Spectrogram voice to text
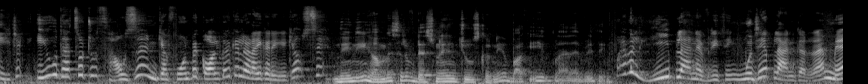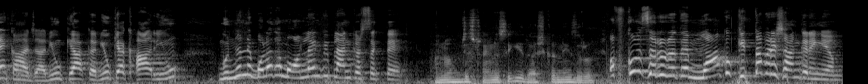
agent you that's two thousand क्या फ़ोन पे कॉल करके लड़ाई करेंगे क्या उससे? नहीं नहीं हमें सिर्फ़ डेस्टिनेशन चूज़ करनी है बाकी ही plan everything will he plan everything? मुझे प्लान कर रहा है मैं कहाँ जा रही हूँ क्या कर रही हूँ क्या खा रही हूँ? गुंजन ने बोला था हम ऑनलाइन भी प्लान कर सकते हैं। हम जस्ट ट्राइंग टू से कि रश करने की ज़रूरत ऑफ़ कोर्स ज़रूरत है माँ को कितना परेशान करेंगे हम।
